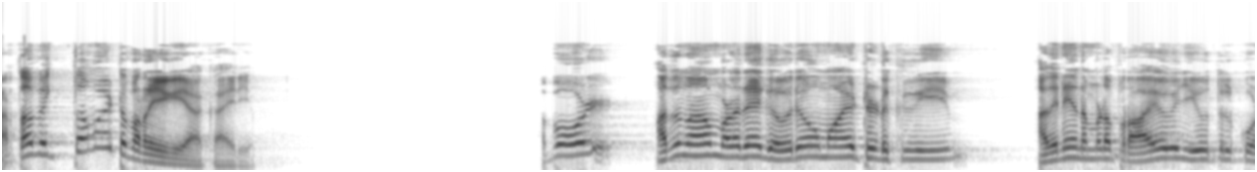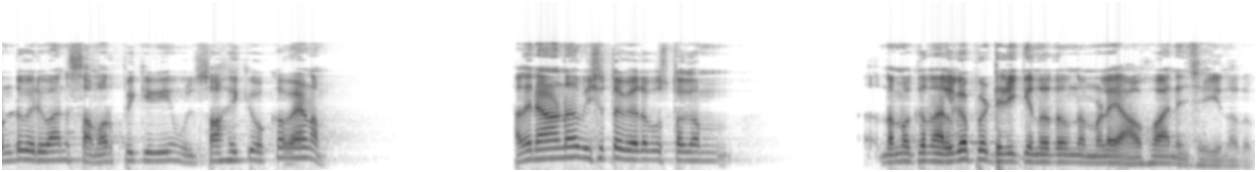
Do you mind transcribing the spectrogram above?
കർത്താവ് വ്യക്തമായിട്ട് പറയുകയാ കാര്യം. അപ്പോൾ അത് നാം വളരെ ഗൗരവമായിട്ടെടുക്കുകയും അതിനെ നമ്മുടെ പ്രായോഗിക ജീവിതത്തിൽ കൊണ്ടുവരുവാൻ സമർപ്പിക്കുകയും ഉത്സാഹിക്കുകയും ഒക്കെ വേണം. അതിനാണ് വിശുദ്ധ വേദപുസ്തകം നമുക്ക് നൽകപ്പെട്ടിരിക്കുന്നതും നമ്മളെ ആഹ്വാനം ചെയ്യുന്നതും.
